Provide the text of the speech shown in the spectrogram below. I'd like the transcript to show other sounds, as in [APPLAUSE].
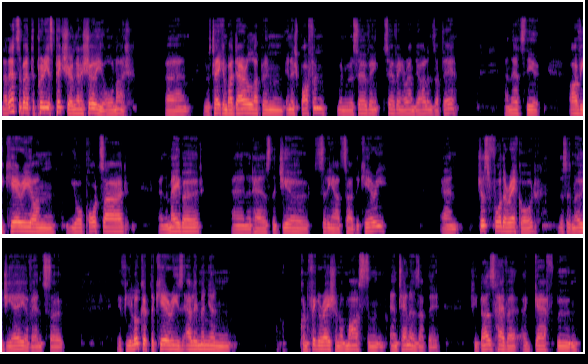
Now that's about the prettiest picture I'm going to show you all night. Um, it was taken by Daryl up in Inishbofin when we were surveying surveying around the islands up there, and that's the RV Keary on your port side, and the Maybird, and it has the geo sitting outside the Keary. And just for the record, this is an OGA event, so if you look at the Keary's aluminium configuration of masts and antennas up there, she does have a, a gaff boom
